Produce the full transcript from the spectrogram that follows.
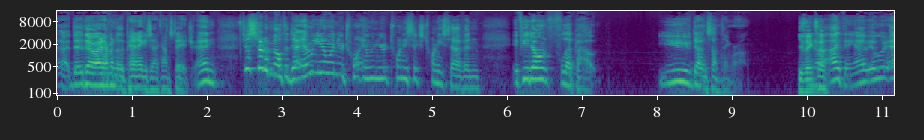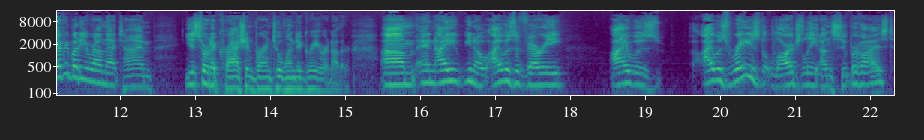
uh, that that I'd have another panic attack on stage, and just sort of melted down. And you know, when you're 20, when you're 26, 27, if you don't flip out, you've done something wrong. You think You know, so? I think I, it, everybody around that time, you sort of crash and burn to one degree or another. Um, and I, you know, I was a very, I was, I was raised largely unsupervised.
